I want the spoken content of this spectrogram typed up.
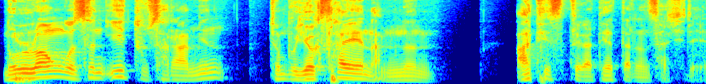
놀라운 것은 이 두 사람인 전부 역사에 남는 아티스트가 됐다는 사실이에요.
